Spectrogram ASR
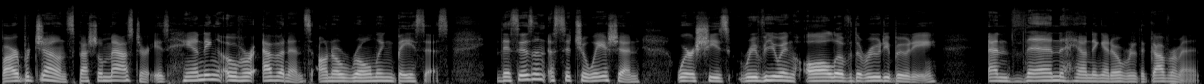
Barbara Jones, special master, is handing over evidence on a rolling basis. This isn't a situation where she's reviewing all of the Rudy booty and then handing it over to the government.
